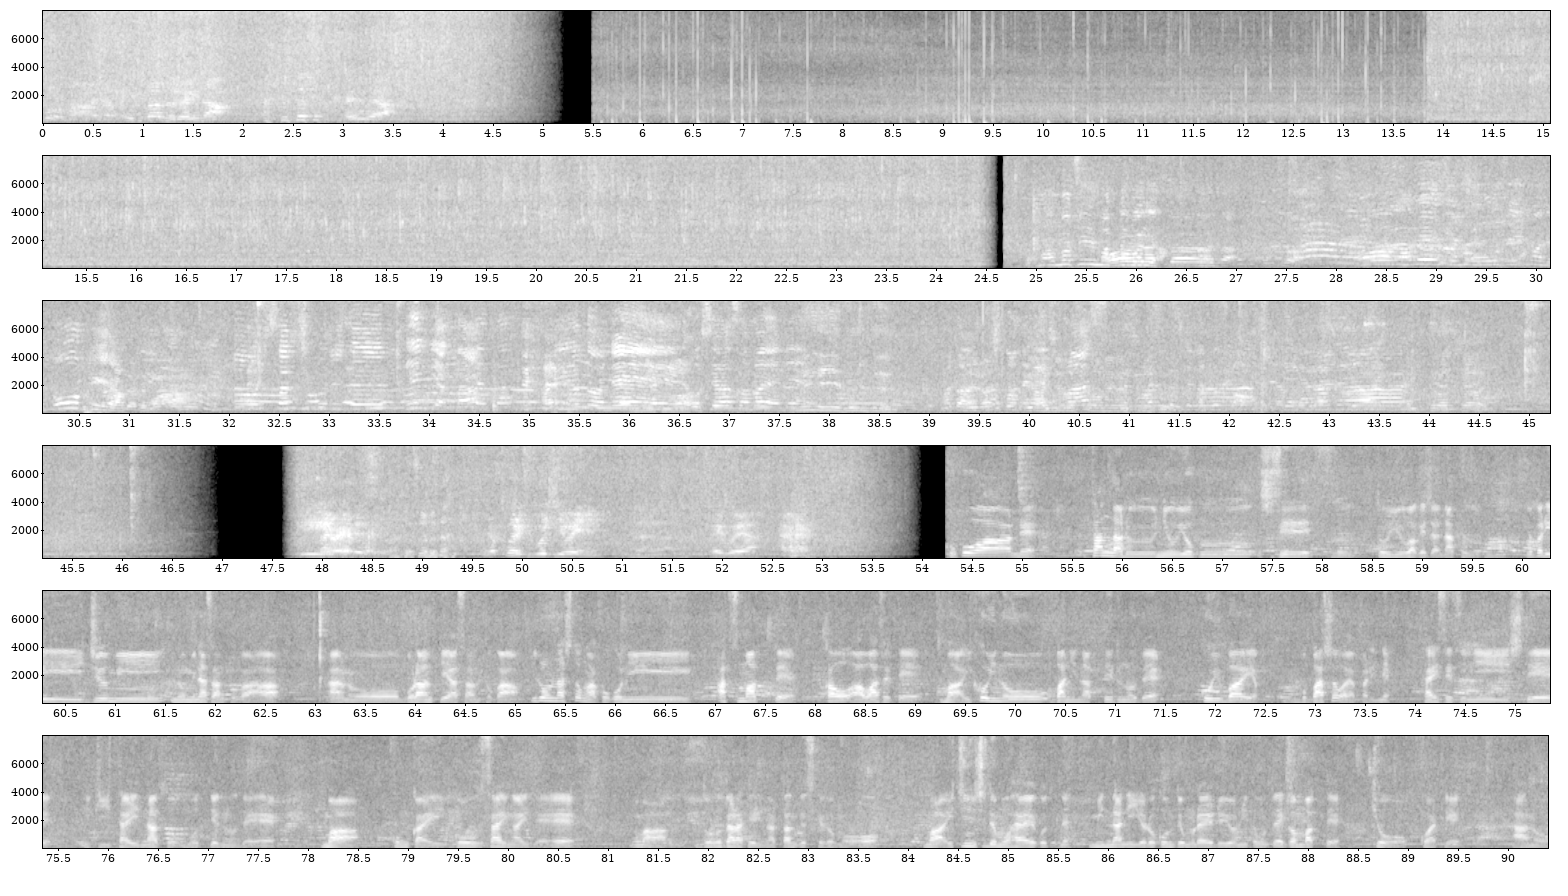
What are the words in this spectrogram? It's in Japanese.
我妈呀不知道的人呢。谁不あ、待ちに待ったばりや。ああ、あれ、もう、大勢行くまで、遠けや、ここは。お久しぶりです。元気やった？ありがとうね。お世話様やね。いい、全然。またよろしくお願いします。よろしくお願いしますいってらっしゃい。いい。やっぱり気持ちよいね。英語や。ここはね単なる入浴施設というわけじゃなく、やっぱり住民の皆さんとかあのボランティアさんとかいろんな人がここに集まって顔を合わせて、まあ、憩いの場になっているのでこういう場合場所はやっぱりね大切にしていきたいなと思っているので、まあ、今回豪雨災害でまあ、泥だらけになったんですけども、まあ、一日でも早いことね、みんなに喜んでもらえるようにと思って頑張って、今日こうやってあの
